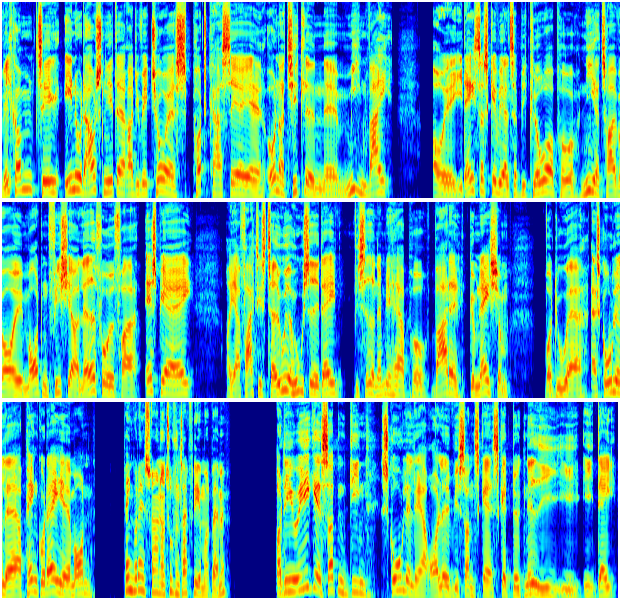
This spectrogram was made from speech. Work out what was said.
Velkommen til endnu et afsnit af Radio Victorias podcastserie under titlen øh, Min Vej. Og øh, i dag så skal vi altså blive klogere på 39-årige Morten Fischer Ladefod fra Esbjerg af. Og jeg er faktisk taget ud af huset i dag. Vi sidder nemlig her på Varde Gymnasium, hvor du er, er skolelærer. Pæn goddag, øh, Morten. Pæn goddag, Søren, og tusind tak, fordi jeg måtte være med. Og det er jo ikke sådan din skolelærerrolle, vi sådan skal, skal dykke ned i, i i dag.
